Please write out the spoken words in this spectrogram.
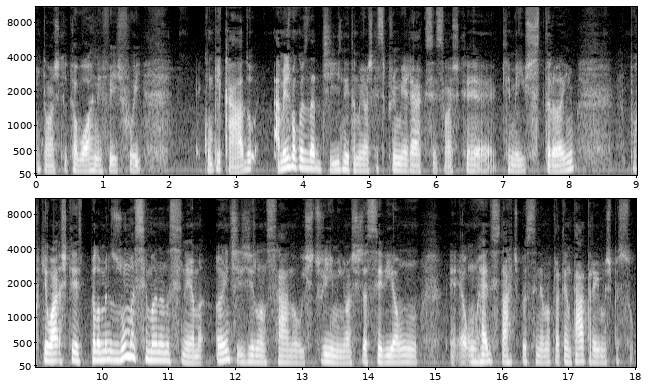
Então acho que o que a Warner fez foi complicado. A mesma coisa da Disney também, eu acho que esse Premier Access eu acho que é, que é meio estranho. Porque eu acho que pelo menos uma semana no cinema antes de lançar no streaming, eu acho que já seria um, é, um head start para o cinema para tentar atrair mais pessoas.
